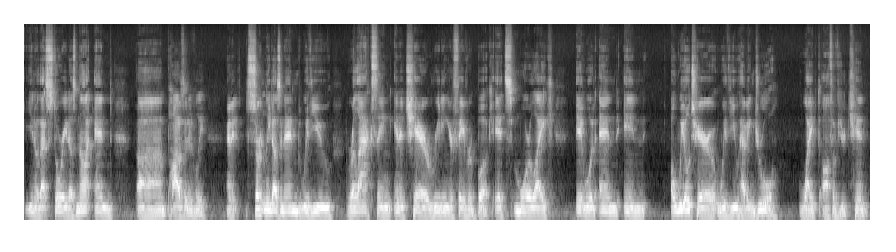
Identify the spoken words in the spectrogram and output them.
you know, that story does not end um, positively. And it certainly doesn't end with you relaxing in a chair reading your favorite book. It's more like it would end in a wheelchair with you having drool wiped off of your chin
